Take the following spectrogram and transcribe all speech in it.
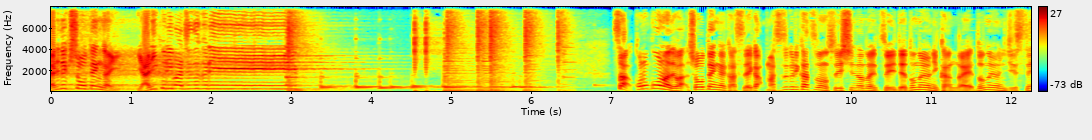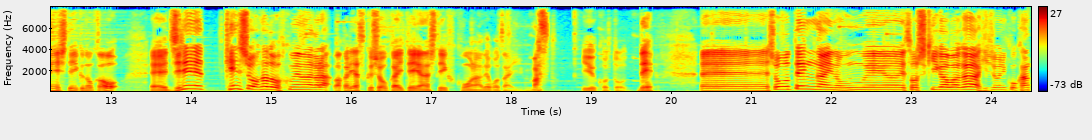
やり的商店街やりくりまちづくり。さあこのコーナーでは商店街活性化まちづくり活動の推進などについてどのように考えどのように実践していくのかを、えー事例検証などを含めながら分かりやすく紹介提案していくコーナーでございます。ということで、えー商店街の運営組織側が非常にこう考え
